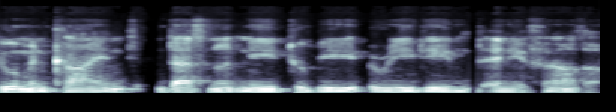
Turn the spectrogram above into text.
humankind does not need to be redeemed any further.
